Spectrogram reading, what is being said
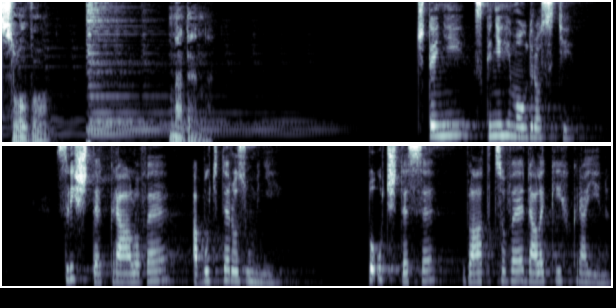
Slovo na den. Čtení z knihy moudrosti. Slyšte, králové, a buďte rozumní. Poučte se, vládcové dalekých krajin.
